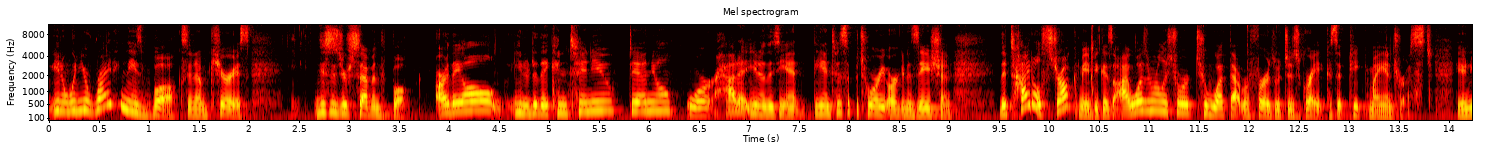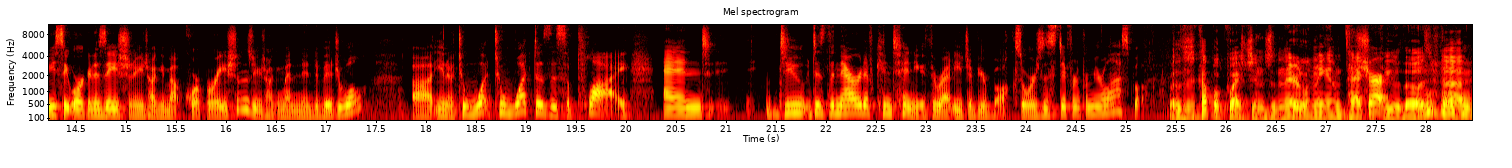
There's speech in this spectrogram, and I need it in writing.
you know, when you're writing these books, and I'm curious, this is your seventh book. Are they all, you know, do they continue, Daniel? Or how did, you know, this, the anticipatory organization? The title struck me because I wasn't really sure to what that refers, which is great because it piqued my interest. You know, when you say organization, are you talking about corporations? Are you talking about an individual? Uh, you know, to what to what does this apply? And do does the narrative continue throughout each of your books, or is this different from your last book? Well, there's a couple of questions in there. Let me unpack Sure. a few of those. Uh,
